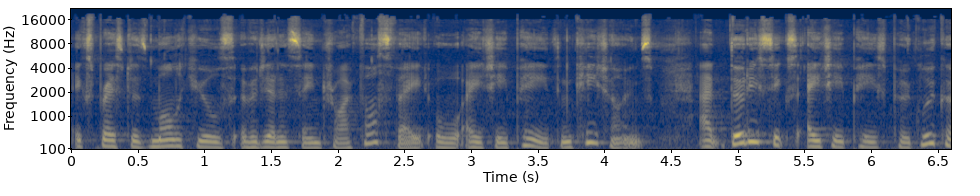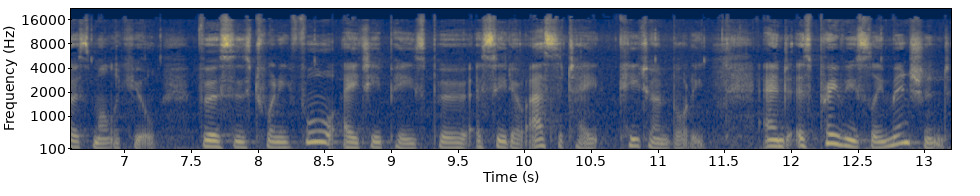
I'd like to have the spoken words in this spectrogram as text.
expressed as molecules of adenosine triphosphate or ATP than ketones at 36 ATPs per glucose molecule versus 24 ATPs per acetoacetate ketone body. And as previously mentioned,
